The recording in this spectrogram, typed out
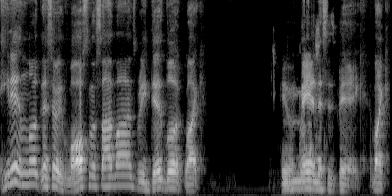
he didn't look necessarily lost on the sidelines, but he did look like, He man, lost. this is big. Like,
